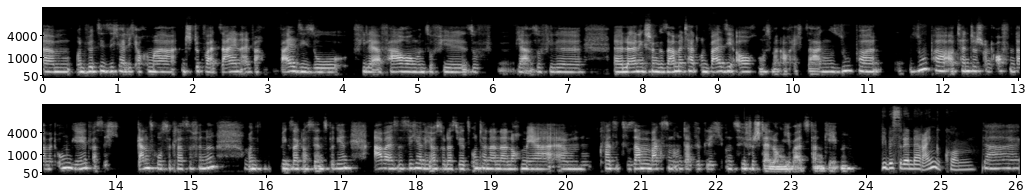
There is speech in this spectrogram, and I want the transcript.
ähm, und wird sie sicherlich auch immer ein Stück weit sein, einfach weil sie so viele Erfahrungen und so viel, so, ja, so viele äh, Learnings schon gesammelt hat und weil sie auch, muss man auch echt sagen, super, super authentisch und offen damit umgeht, was ich ganz große Klasse finde und wie gesagt auch sehr inspirierend. Aber es ist sicherlich auch so, dass wir jetzt untereinander noch mehr ähm, quasi zusammenwachsen und da wirklich uns Hilfestellung jeweils dann geben. Wie bist du denn da reingekommen? Da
